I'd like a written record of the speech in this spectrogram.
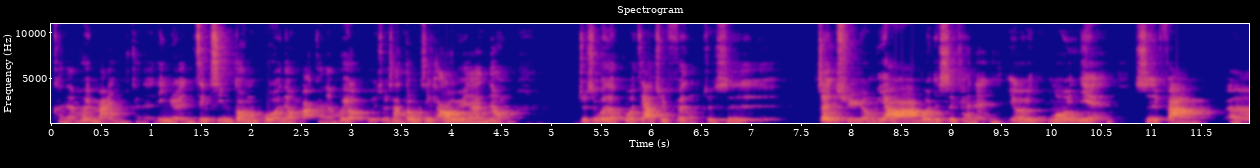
可能会蛮可能令人惊心动魄的那种吧，可能会有比如说像东京奥运啊那种，就是为了国家去奋就是争取荣耀啊，或者是可能有一某一年是放嗯、呃、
